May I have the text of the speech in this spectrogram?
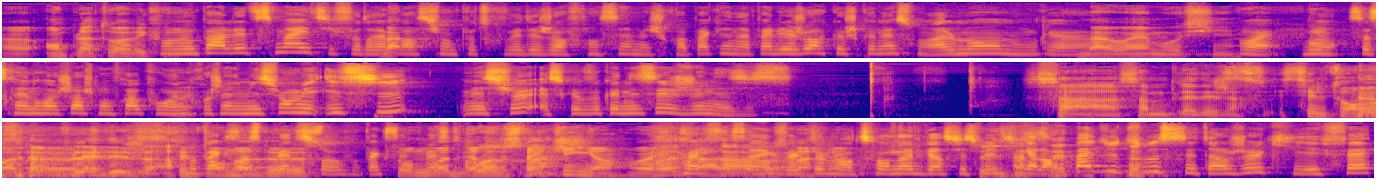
euh, en plateau avec Pour nous. nous parler de Smite, il faudrait Bah. voir si on peut trouver des joueurs français, mais je crois pas qu'il n'y en a pas. Les joueurs que je connais sont allemands, donc. euh, Bah ouais, moi aussi. Ouais, bon, ce serait une recherche qu'on fera pour une prochaine émission. Mais ici, messieurs, est-ce que vous connaissez Genesis? Ça, ça me plaît déjà. C'est- le tournoi de. Ça me plaît déjà. C'est Faut le pas que ça tournoi se de. pète trop, faut pas que ça Tournoi de trop. versus fighting, hein. Ouais, Ouais, Ouais, ça, c'est ça, Smash, exactement. Tournoi de versus fighting. Alors, 17. pas du tout, c'est un jeu qui est fait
